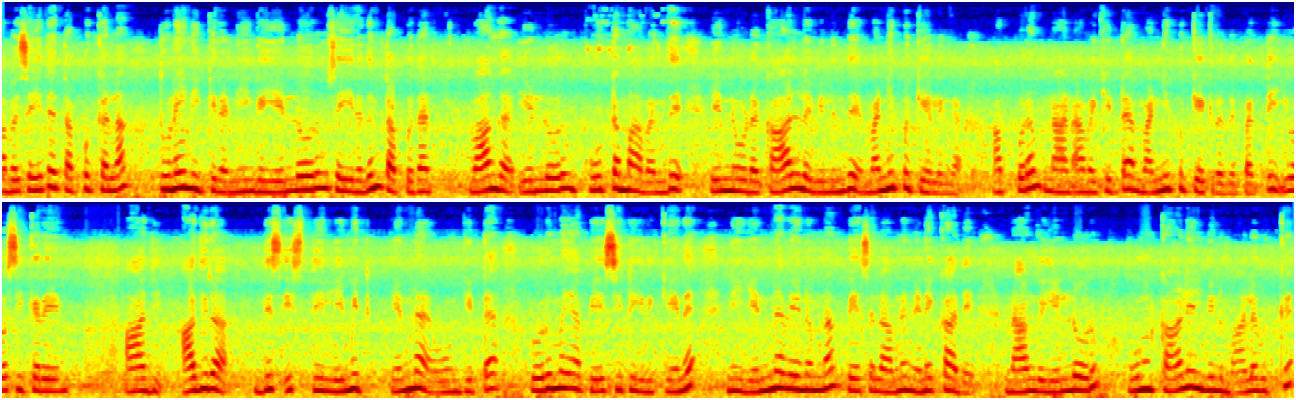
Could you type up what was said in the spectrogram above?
அவள் செய்த தப்புக்கெல்லாம் துணை நிற்கிற நீங்கள் எல்லோரும் செய்கிறதும் தப்பு தான் வாங்க எல்லோரும் கூட்டமாக வந்து என்னோட காலில் விழுந்து மன்னிப்பு கேளுங்க. அப்புறம் நான் அவகிட்ட மன்னிப்பு கேட்குறது பற்றி யோசிக்கிறேன். Aadhi Aadhira this is the limit என்ன உன்கிட்ட பொறுமையாக பேசிட்டு இருக்கேன்னு நீ என்ன வேணும்னா பேசலாம்னு நினைக்காதே. நாங்கள் எல்லோரும் உன் காலில் விழும் அளவுக்கு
